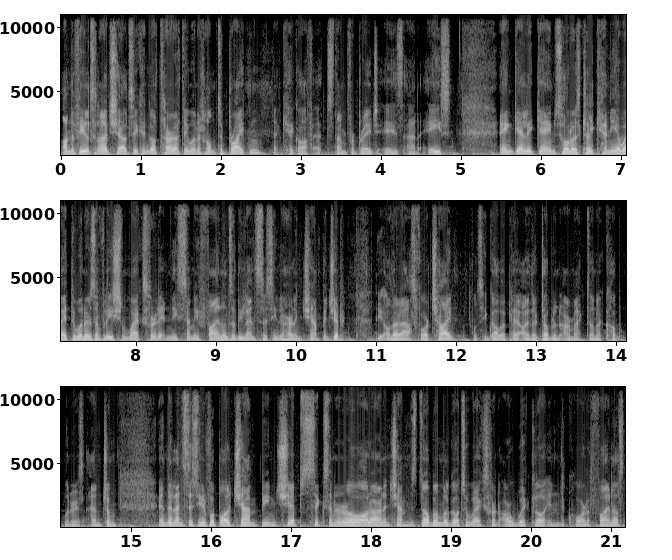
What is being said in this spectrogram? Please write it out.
On the field tonight, Chelsea can go third if they win at home to Brighton. The kick-off at Stamford Bridge is at 8. In Gaelic games, holders Kilkenny await the winners of Laois and Wexford in the semi finals of the Leinster Senior Hurling Championship. The other last four tie will see Galway play either Dublin or McDonagh Cup winners Antrim. In the Leinster Senior Football Championship, six in a row All Ireland champions Dublin will go to Wexford or Wicklow in the quarter finals.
